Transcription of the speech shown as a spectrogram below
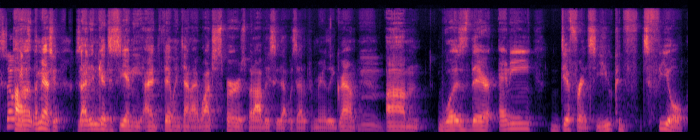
So uh, let me ask you, because I didn't get to see any. I had failing time. I watched Spurs, but obviously that was at a Premier League ground. Mm. Um, was there any difference you could f- feel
